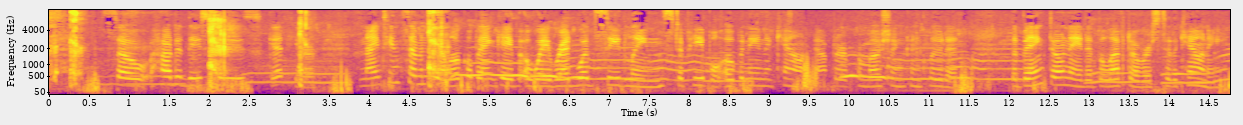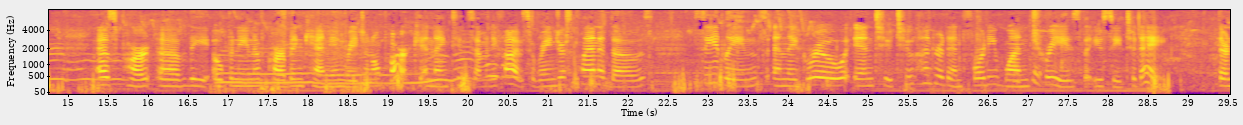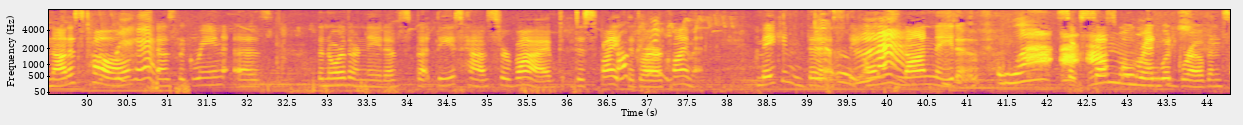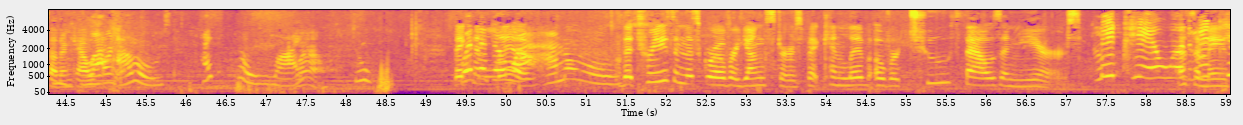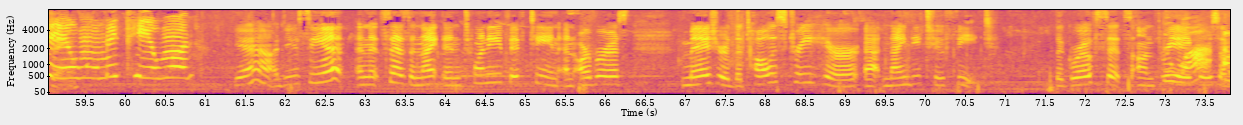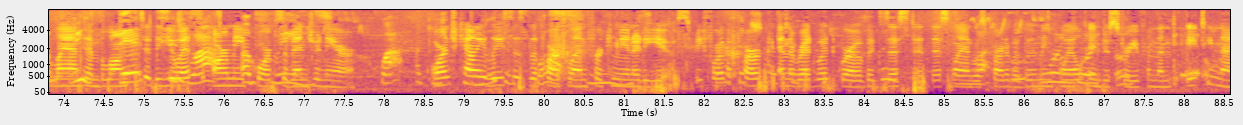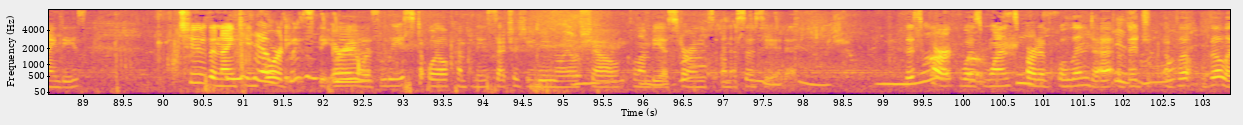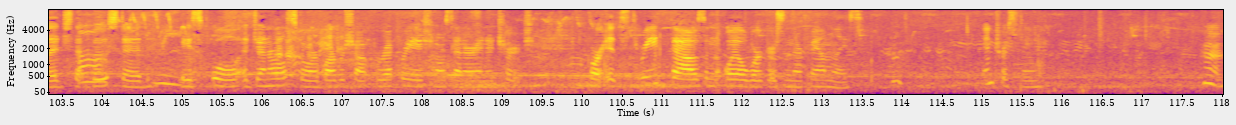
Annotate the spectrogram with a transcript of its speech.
so how did these trees get here? In 1970, a local bank gave away redwood seedlings to people opening an account after a promotion concluded. The bank donated the leftovers to the county as part of the opening of Carbon Canyon Regional Park in 1975. So rangers planted those seedlings and they grew into 241 trees that you see today. They're not as tall as the green as the northern natives, but these have survived despite the drier climate, making this the only non-native successful redwood grove in Southern California. I don't know why. Wow. They can the live, the trees in this grove are youngsters, but can live over 2,000 years. Me too. one, That's amazing. Too, one, Me too. One. Yeah, do you see it? And it says in, in 2015, an arborist measured the tallest tree here at 92 feet. The grove sits on three What acres of land and belongs to the. U.S. Army a Corps of breeze. Engineer. Orange County leases the parkland for community use. Before the park and the Redwood Grove existed, this land was part of a booming oil industry from the 1890s to the 1940s. The area was leased to oil companies such as Union Oil, Shell, Columbia, Stearns, and Associated. This park was once part of Olinda, a, village that boosted a school, a general store, barbershop, recreational center, and a church for its 3,000 oil workers and their families. Interesting. Hmm.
